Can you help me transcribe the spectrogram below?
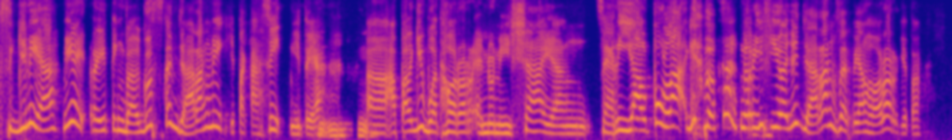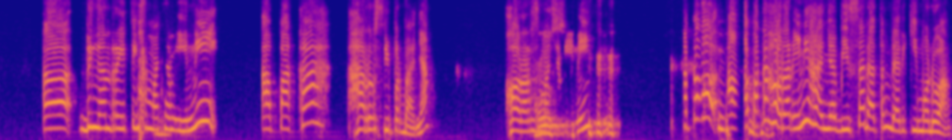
segini ya, ini rating bagus kan jarang nih kita kasih gitu ya. Eh, apalagi buat horor Indonesia yang serial pula gitu. Nge-review aja jarang serial horor gitu. Eh, dengan rating semacam ini, apakah harus diperbanyak horor semacam ini? Atau apakah horor ini hanya bisa datang dari Kimo doang?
